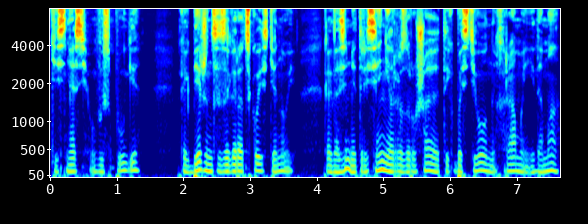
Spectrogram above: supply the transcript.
теснясь в испуге, как беженцы за городской стеной, когда землетрясения разрушают их бастионы, храмы и дома,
